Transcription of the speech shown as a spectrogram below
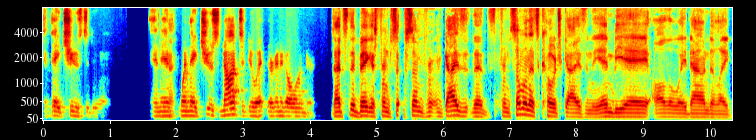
if they choose to do it. And if, Okay. when they choose not to do it, they're going to go under. That's the biggest from some from guys that's from someone that's coached guys in the NBA all the way down to like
